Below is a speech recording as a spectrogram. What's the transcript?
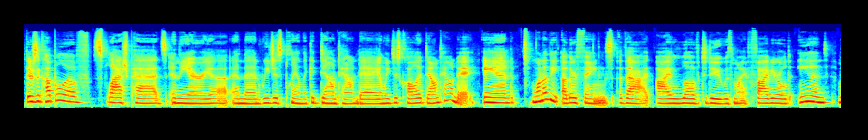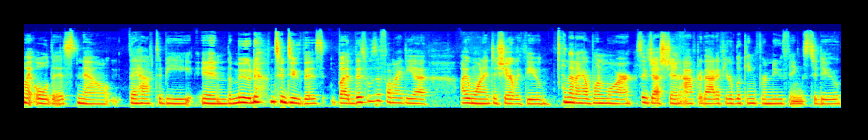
there's a couple of splash pads in the area, and then we just plan like a downtown day and we just call it downtown day. And one of the other things that I love to do with my five year old and my oldest, now they have to be in the mood to do this, but this was a fun idea I wanted to share with you. And then I have one more suggestion after that if you're looking for new things to do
